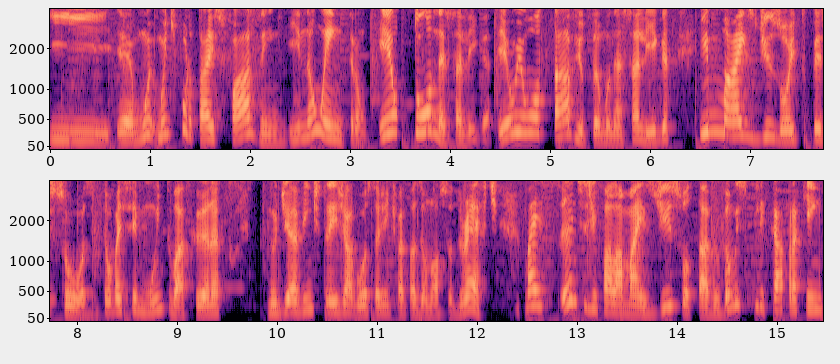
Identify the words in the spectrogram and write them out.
e é, muitos portais fazem e não entram. Eu tô nessa liga, eu e o Otávio estamos nessa liga e mais 18 pessoas, então vai ser muito bacana. No dia 23 de agosto a gente vai fazer o nosso draft. Mas antes de falar mais disso, Otávio, vamos explicar para quem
